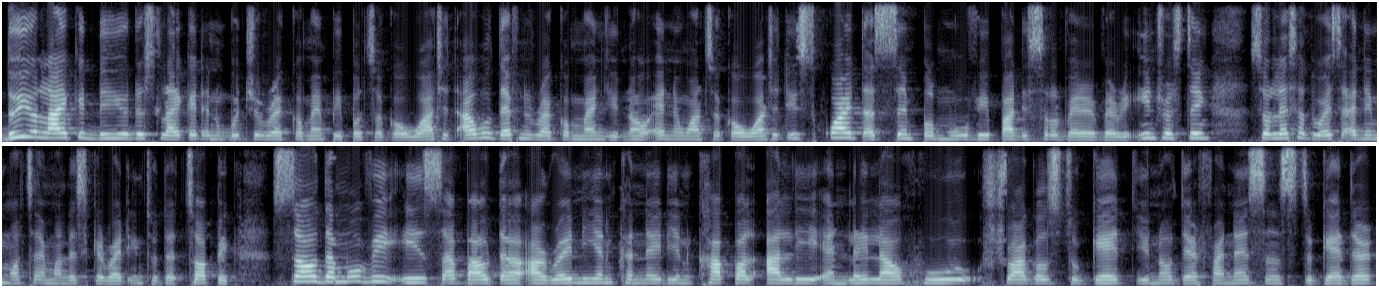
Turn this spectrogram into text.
Do you like it? Do you dislike it? And would you recommend people to go watch it? I will definitely recommend you know anyone to go watch it. It's quite a simple movie, but it's still very very interesting. So let's not waste any more time and let's get right into the topic. So the movie is about the Iranian Canadian couple Ali and Leila who struggles to get you know their finances together.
